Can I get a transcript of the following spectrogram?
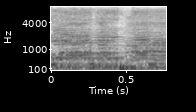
Yeah.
